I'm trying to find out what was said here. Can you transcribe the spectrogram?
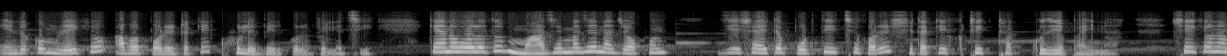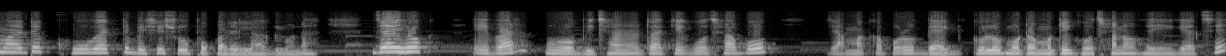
এরকম রেখেও আবার পরেটাকে খুলে বের করে ফেলেছি। কেন বলো তো মাঝে মাঝে না যখন যে শাড়িটা পরতে ইচ্ছে করে, সেটাকে ঠিকঠাক খুঁজে পাই না। সেই কারণে আমার এটা খুব একটা বিশেষ উপকারে লাগল না। যাই হোক এবার পুরো বিছানাটাকে গোছাবো জামা কাপড় ব্যাগগুলো মোটামুটি গোছানো হয়ে গেছে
